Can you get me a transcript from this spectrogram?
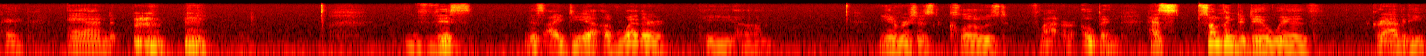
Okay, and this this idea of whether the um, universe is closed, flat, or open has something to do with gravity,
